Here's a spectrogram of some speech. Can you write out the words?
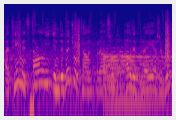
a team. It's not only individual talent, but also how they play as a group.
